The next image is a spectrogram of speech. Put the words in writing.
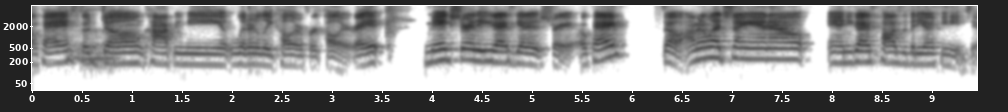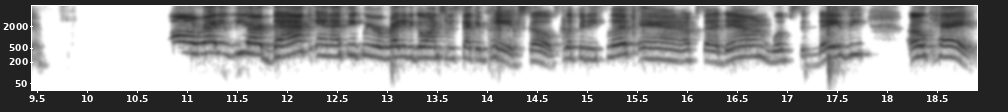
Okay. So mm-hmm. don't copy me literally color for color, right? Make sure that you guys get it straight. Okay. So I'm going to let Cheyenne out and you guys pause the video if you need to. Alrighty, we are back, and I think we were ready to go on to the second page. So flippity flip and upside down. Whoops, a daisy. Okay,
